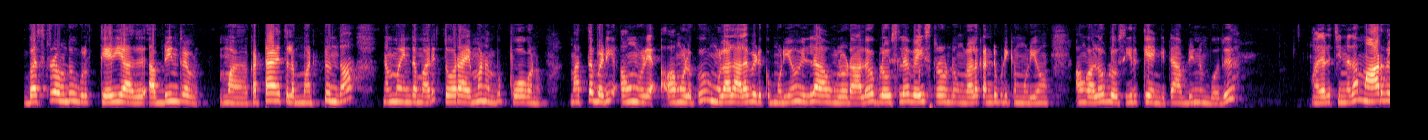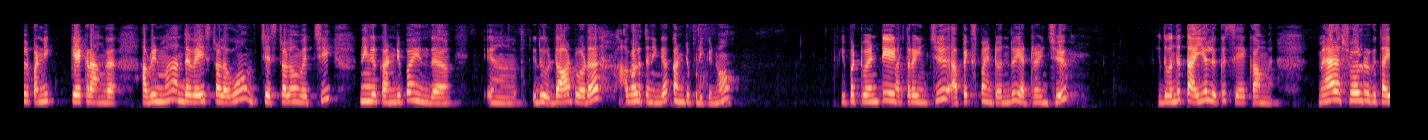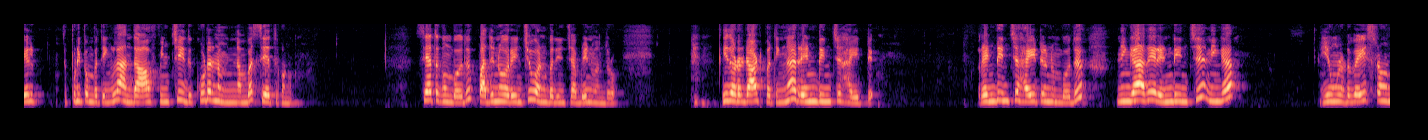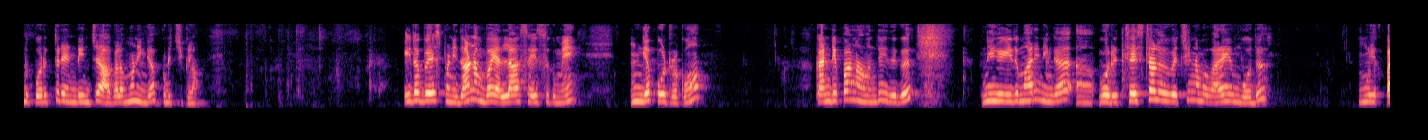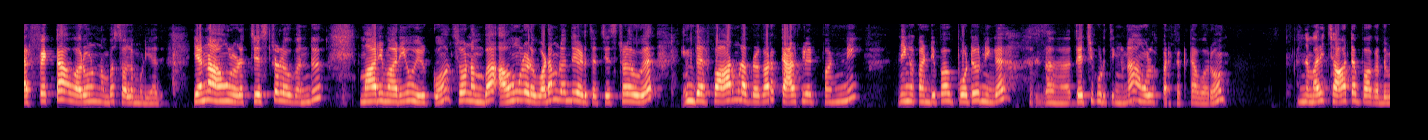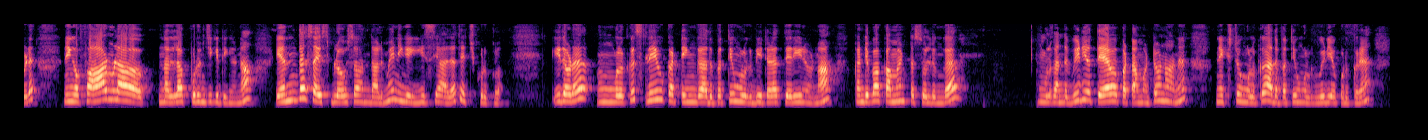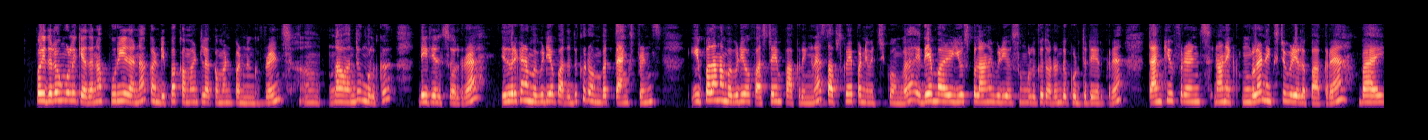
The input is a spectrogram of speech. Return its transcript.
பஸ்ட் ரவுண்டு உங்களுக்கு தெரியாது. அப்படின்ற ம கட்டாயத்தில் மட்டும்தான் நம்ம இந்த மாதிரி தோராயமாக நம்ம போகணும். மற்றபடி அவங்களுடைய அவங்களுக்கு உங்களால் அளவெடுக்க முடியும். இல்லை அவங்களோட அளவு ப்ளவுஸில் வேஸ்ட் ரவுண்டு உங்களால் கண்டுபிடிக்க முடியும். அவங்க அளவு ப்ளவுஸ் இருக்கு என்கிட்ட அப்படின்னும் போது அதில் சின்னதாக மாறுதல் பண்ணி கேட்குறாங்க அப்படின்னும் போது அந்த வேஸ்ட் அளவும் செஸ்ட் அளவும் வச்சு நீங்கள் கண்டிப்பாக இந்த இது டாட்டோட அகலத்தை நீங்கள் கண்டுபிடிக்கணும். இப்போ டுவெண்ட்டி எட்டரை இன்ச்சு அபெக்ஸ் பாயிண்ட் வந்து எட்டரை இன்ச்சு இது வந்து தையலுக்கு சேர்க்காம மேலே ஷோல்டருக்கு தையல் பிடிப்போம் பார்த்தீங்களா? அந்த ஆஃப் இன்ச்சு இது கூட நம்ம நம்ம சேர்த்துக்கணும். சேர்த்துக்கும் போது பதினோரு இன்ச்சு ஒன்பது இன்ச்சு அப்படின்னு வந்துடும் இதோட டாட் பார்த்தீங்கன்னா ரெண்டு இன்ச்சு ஹைட்டு ரெண்டு இன்ச்சு ஹைட்டுன்னும் போது நீங்கள் அதே ரெண்டு இன்ச்சு நீங்கள் இவங்களோட வேஸ்ட் ரவுண்டு பொறுத்து ரெண்டு இன்ச்சு அகலமும் நீங்கள் பிடிச்சிக்கலாம். இதை பேஸ் பண்ணி தான் நம்ம எல்லா சைஸுக்குமே இங்கே போட்டிருக்கோம். கண்டிப்பாக நான் வந்து இதுக்கு நீங்கள் இது மாதிரி நீங்கள் ஒரு செஸ்ட் அளவு வச்சு நம்ம வரையும் போது உங்களுக்கு பர்ஃபெக்டாக வரும்னு நம்ம சொல்ல முடியாது. ஏன்னா அவங்களோட செஸ்ட் அளவு வந்து மாறி மாறியும் இருக்கும். ஸோ நம்ம அவங்களோட உடம்புலேருந்து எடுத்த செஸ்ட் அளவு இந்த ஃபார்முலா பிரகாரம் கால்குலேட் பண்ணி நீங்கள் கண்டிப்பாக போட்டு நீங்கள் தைச்சி கொடுத்தீங்கன்னா அவங்களுக்கு பர்ஃபெக்டாக வரும். இந்த மாதிரி சார்ட்டை பார்க்கறத விட நீங்கள் ஃபார்முலா நல்லா புரிஞ்சுக்கிட்டிங்கன்னா எந்த சைஸ் ப்ளவுஸாக இருந்தாலுமே நீங்கள் ஈஸியாக அதை தைச்சி கொடுக்கலாம். இதோட உங்களுக்கு ஸ்லீவ் கட்டிங் அதை பற்றி உங்களுக்கு டீட்டெயிலாக தெரியணும்னா கண்டிப்பாக கமெண்ட்டை சொல்லுங்கள் உங்களுக்கு அந்த வீடியோ தேவைப்பட்டால் மட்டும் நான் நெக்ஸ்ட் உங்களுக்கு அதை பற்றி உங்களுக்கு வீடியோ கொடுக்குறேன். இப்போ இதில் உங்களுக்கு எதனா புரியலைன்னா கண்டிப்பாக கமெண்ட்டில் கமெண்ட் பண்ணுங்கள் ஃப்ரெண்ட்ஸ் நான் வந்து உங்களுக்கு டீட்டெயில்ஸ் சொல்கிறேன் இது வரைக்கும் நம்ம வீடியோ பார்த்ததுக்கு ரொம்ப தேங்க்ஸ் ஃப்ரெண்ட்ஸ் இப்போ தான் நம்ம வீடியோ ஃபஸ்ட் டைம் பார்க்குறீங்கன்னா சப்ஸ்கிரைப் பண்ணி வச்சுக்கோங்க. இதே மாதிரி யூஸ்ஃபுல்லான வீடியோஸ் உங்களுக்கு தொடர்ந்து கொடுத்துட்டே இருக்கிறேன். தேங்க்யூ ஃப்ரெண்ட்ஸ் நான் நெக் உங்களை நெக்ஸ்ட் வீடியோவில் பார்க்குறேன். பாய்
